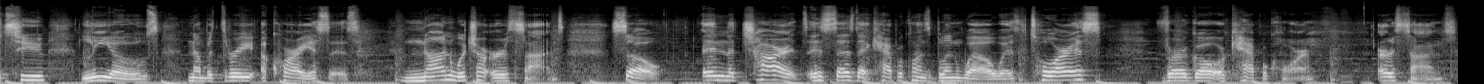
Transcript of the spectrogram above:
two, Leos. Number three, Aquariuses. None which are earth signs. So in the charts, it says that Capricorns blend well with Taurus, Virgo, or Capricorn. Earth signs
